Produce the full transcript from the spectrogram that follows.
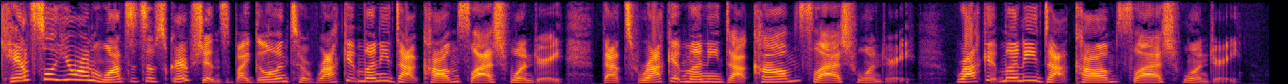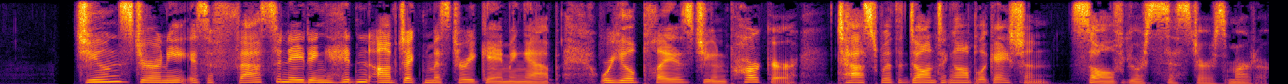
Cancel your unwanted subscriptions by going to rocketmoney.com slash Wondery. That's rocketmoney.com slash Wondery. rocketmoney.com slash Wondery. June's Journey is a fascinating hidden object mystery gaming app where you'll play as June Parker, tasked with a daunting obligation solve your sister's murder.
